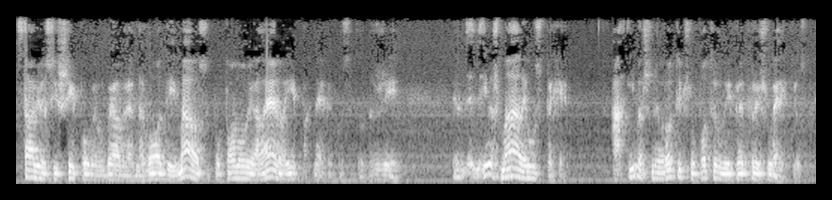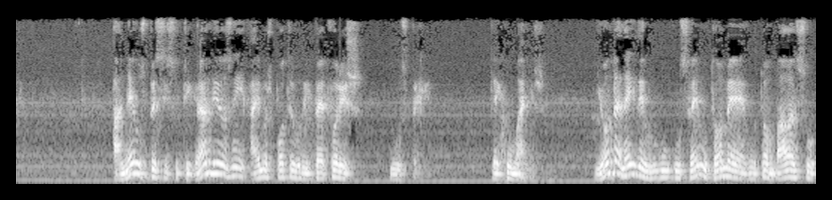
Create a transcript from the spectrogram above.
stavio si šipove u Beograd na vodi, malo su potonuli, ali eno, ipak nekako se to drži. Imaš male uspehe, a imaš neurotičnu potrebu da ih pretvoriš u veliki uspeh. A neuspesi su ti grandiozni, a imaš potrebu da ih pretvoriš u uspehe, da ih umanjiš. I onda negde u, u svemu tome, u tom balansu,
